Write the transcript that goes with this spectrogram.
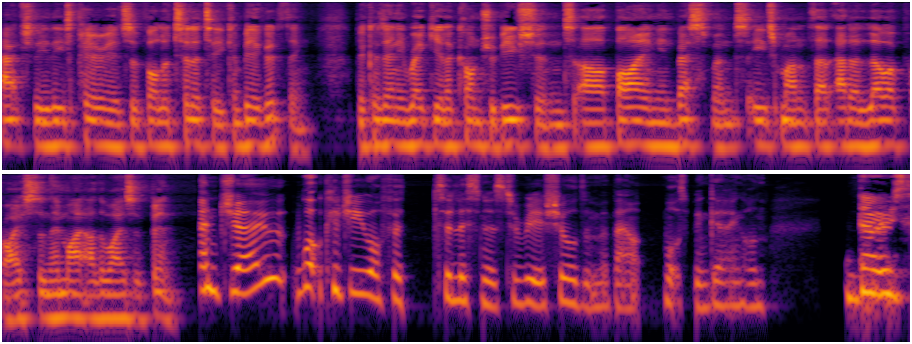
actually, these periods of volatility can be a good thing because any regular contributions are buying investments each month at, at a lower price than they might otherwise have been. And Joe, what could you offer to listeners to reassure them about what's been going on? Those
